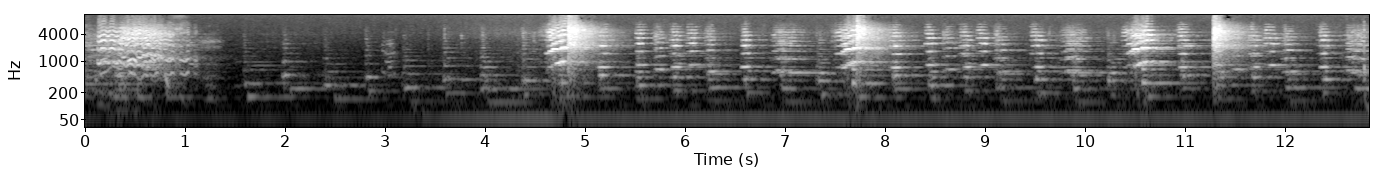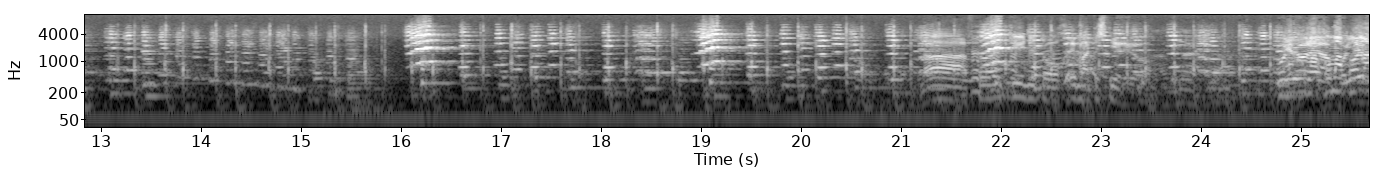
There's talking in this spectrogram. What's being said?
αυτό εκεί είναι το χρηματιστήριο. Πολύ Έχουμε ωραία, ακόμα πολύ πολλά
